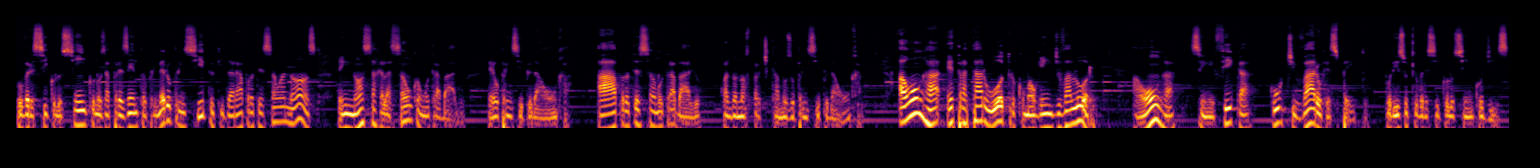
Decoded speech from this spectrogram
O versículo 5 nos apresenta o primeiro princípio que dará proteção a nós em nossa relação com o trabalho. É o princípio da honra. Há proteção no trabalho quando nós praticamos o princípio da honra. A honra é tratar o outro como alguém de valor. A honra significa cultivar o respeito. Por isso que o versículo 5 diz:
